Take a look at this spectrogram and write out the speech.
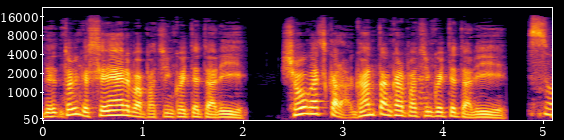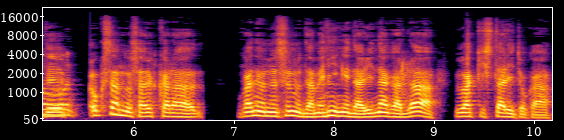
で、とにかく1000円あればパチンコ行ってたり、正月から、元旦からパチンコ行ってたり、でそう。、奥さんの財布からお金を盗むダメ人間でありながら浮気したりとか、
